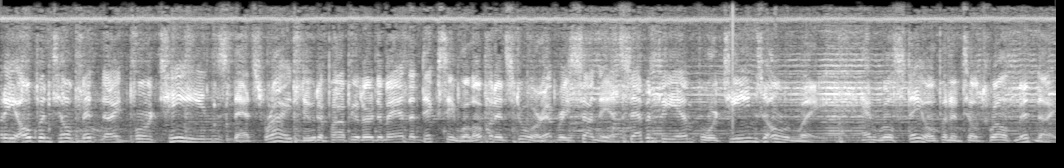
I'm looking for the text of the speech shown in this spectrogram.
Company open till midnight for teens. That's right. Due to popular demand, the Dixie will open its door every Sunday at 7 p.m. for teens only. And will stay open until 12 midnight.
